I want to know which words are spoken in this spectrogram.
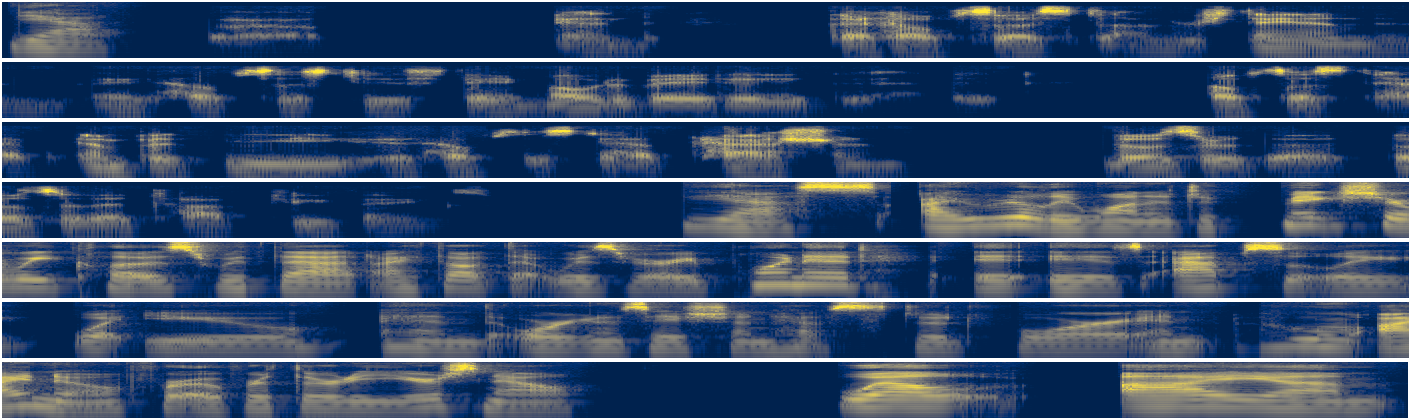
Yeah. Uh, and that helps us to understand and it helps us to stay motivated and it helps us to have empathy. It helps us to have passion. Those are the, those are the top two things. Yes, I really wanted to make sure we closed with that. I thought that was very pointed. It is absolutely what you and the organization have stood for and whom I know for over 30 years now. Well, I am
